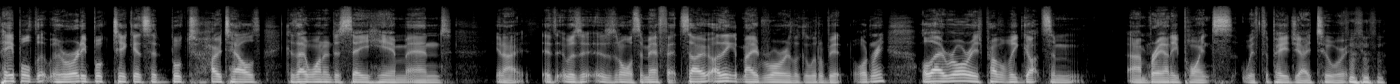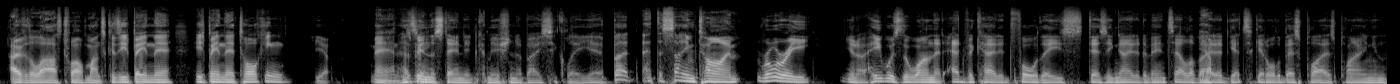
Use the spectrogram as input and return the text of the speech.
People that had already booked tickets had booked hotels because they wanted to see him, and you know it, it was it was an awesome effort. So I think it made Rory look a little bit ordinary. Although Rory's probably got some um, brownie points with the PGA Tour over the last twelve months because he's been there. He's been there talking. Yep. Man, He's has been he? the stand-in commissioner, basically, yeah. But at the same time, Rory, you know, he was the one that advocated for these designated events, elevated, gets to get all the best players playing in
